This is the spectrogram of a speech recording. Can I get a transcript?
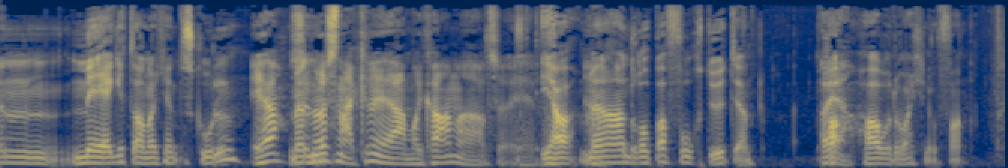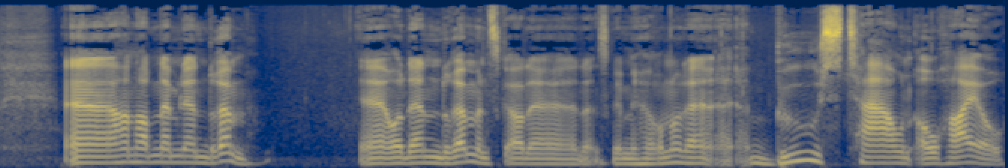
den meget anerkjente skolen. Ja, Så Men- nå snakker vi amerikanere, altså? Ja, men han droppa fort ut igjen. Ja. Harvard var ikke noe for han. Eh, han hadde nemlig en drøm. Eh, og den drømmen skal, det, den skal vi høre nå. Det er Boostown, Ohio.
